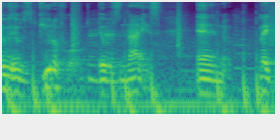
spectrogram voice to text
it, it was beautiful. It was nice. And like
